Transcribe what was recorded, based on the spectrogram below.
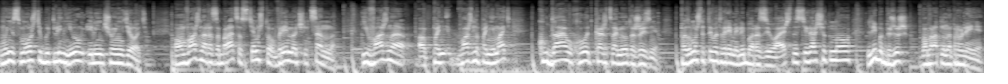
Вы не сможете быть ленивым или ничего не делать. Вам важно разобраться с тем, что время очень ценно. И важно, а, важно понимать, куда уходит каждая твоя минута жизни. Потому что ты в это время либо развиваешься, достигаешь чего-то нового, либо бежишь в обратном направлении.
